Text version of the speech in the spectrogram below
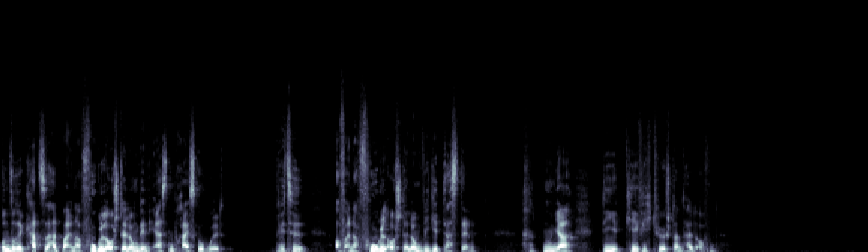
Unsere Katze hat bei einer Vogelausstellung den ersten Preis geholt. Bitte? Auf einer Vogelausstellung? Wie geht das denn? Nun ja, die Käfigtür stand halt offen.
